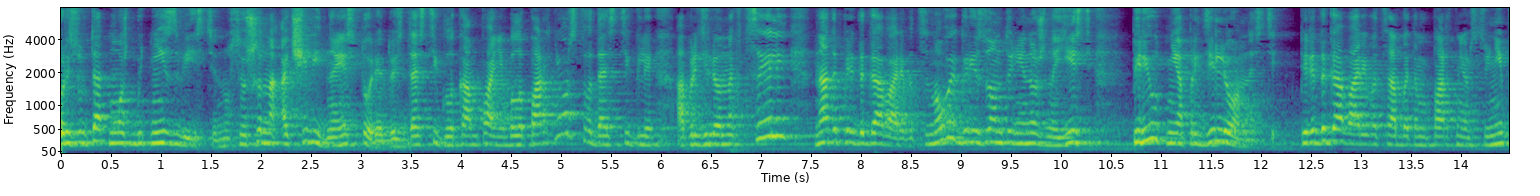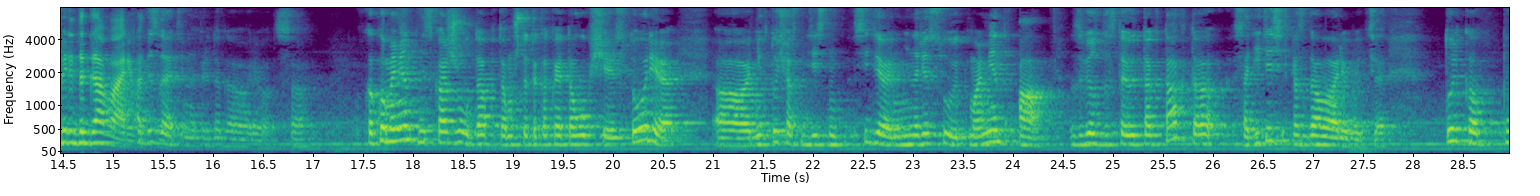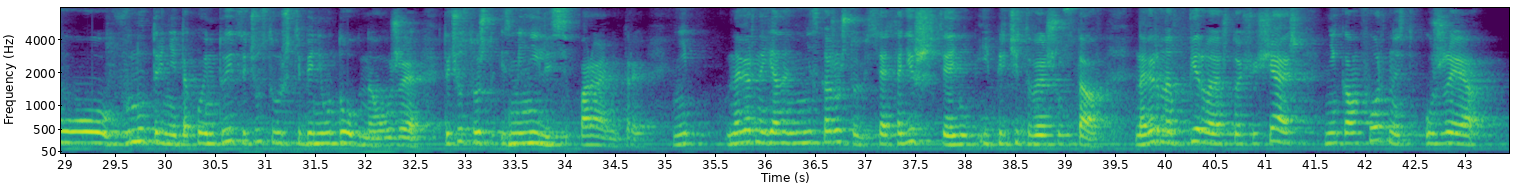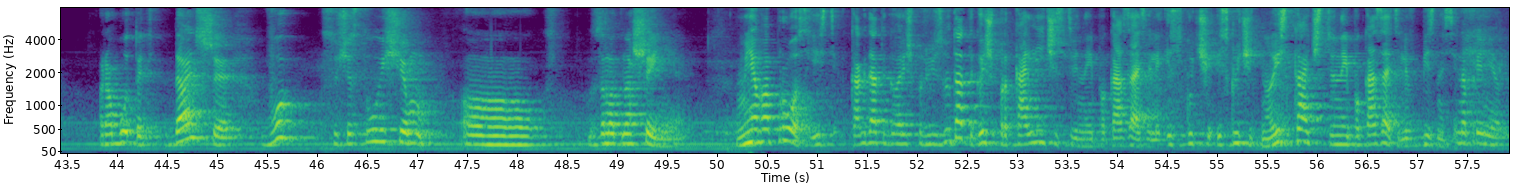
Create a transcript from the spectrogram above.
результат может быть неизвестен. но совершенно очевидная история. То есть достигла компания, было партнерство, достигли определенных целей, надо передоговариваться. Новые горизонты не нужны. Есть период неопределенности. Передоговариваться об этом партнерстве, не передоговариваться. Обязательно передоговариваться. В какой момент не скажу, да, потому что это какая-то общая история. А, никто сейчас здесь сидя не нарисует момент, а, звезды встают так-так-то, садитесь, разговаривайте только по внутренней такой интуиции чувствуешь, что тебе неудобно уже. Ты чувствуешь, что изменились параметры. Не, наверное, я не скажу, что садишься и перечитываешь устав. Наверное, первое, что ощущаешь, некомфортность уже работать дальше в существующем э, взаимоотношении. У меня вопрос есть, когда ты говоришь про результат, ты говоришь про количественные показатели исключительно, но есть качественные показатели в бизнесе. Например?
